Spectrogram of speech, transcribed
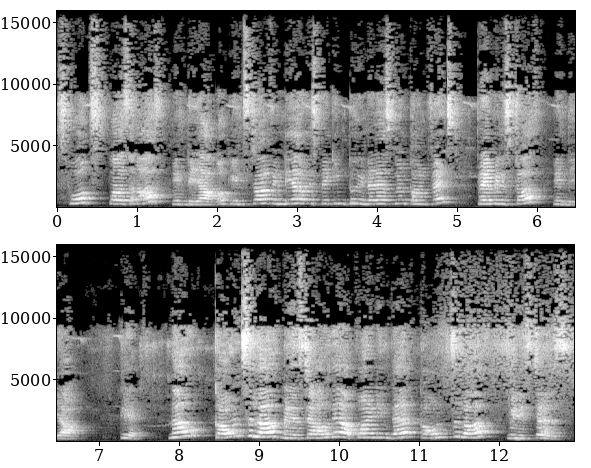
spokesperson of India. Okay, instead of India, we are speaking to international conference, Prime Minister of India. Clear. Now, Council of Ministers. How they are appointing the Council of Ministers?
